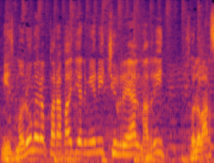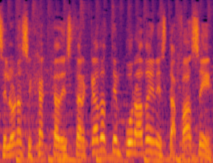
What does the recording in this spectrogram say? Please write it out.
Mismo número para Bayern Múnich y Real Madrid. Solo Barcelona se jacta de estar cada temporada en esta fase.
